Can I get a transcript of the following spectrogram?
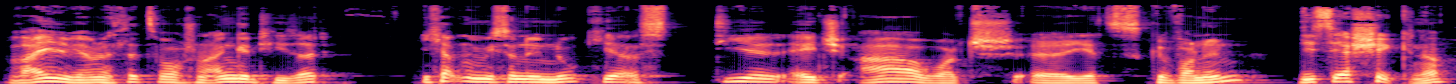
Weil, wir haben das letzte Woche schon angeteasert, ich habe nämlich so eine Nokia Steel HR Watch äh, jetzt gewonnen. Die ist sehr schick, ne?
